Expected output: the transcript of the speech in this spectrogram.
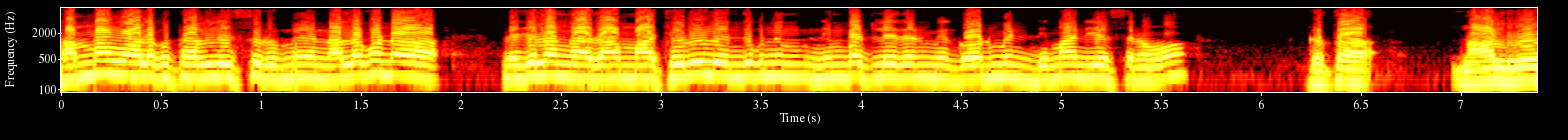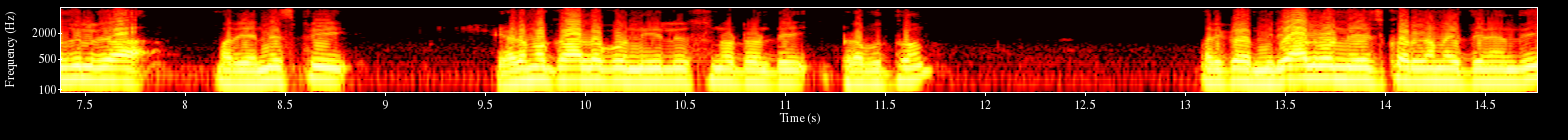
ఖమ్మం వాళ్ళకు తరలిస్తున్నారు మేము నల్లగొండ నిజలం కాదా? మా చెరువులు ఎందుకు నింపట్లేదని మేము గవర్నమెంట్ డిమాండ్ చేస్తున్నాము గత నాలుగు రోజులుగా మరి ఎన్ఎస్పి ఎడమకాలకు నీళ్ళు ఇస్తున్నటువంటి ప్రభుత్వం మరి ఇక్కడ మిర్యాలగూడ నియోజకవర్గం అయితేనేది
